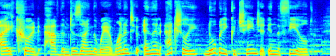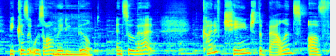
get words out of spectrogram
I could have them designed the way I wanted to. And then actually, nobody could change it in the field because it was already mm. built. And so that kind of changed the balance of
